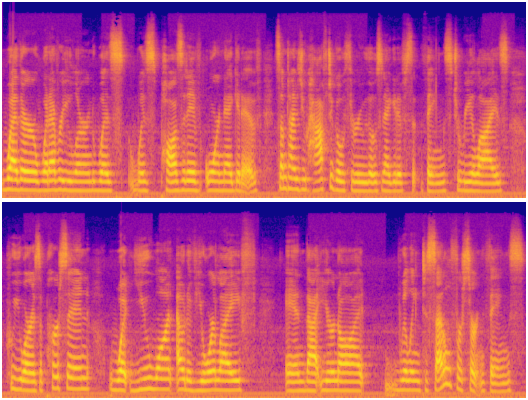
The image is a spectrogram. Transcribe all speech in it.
whether whatever you learned was was positive or negative. Sometimes you have to go through those negative things to realize who you are as a person what you want out of your life and that you're not willing to settle for certain things.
